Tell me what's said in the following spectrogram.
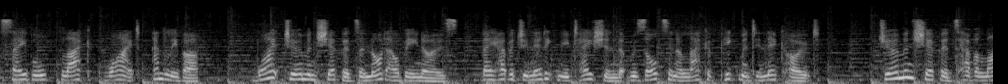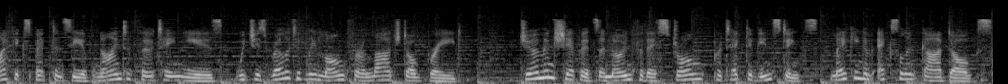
sable, black, white, and liver. White German Shepherds are not albinos. They have a genetic mutation that results in a lack of pigment in their coat. German Shepherds have a life expectancy of 9 to 13 years, which is relatively long for a large dog breed. German Shepherds are known for their strong, protective instincts, making them excellent guard dogs.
